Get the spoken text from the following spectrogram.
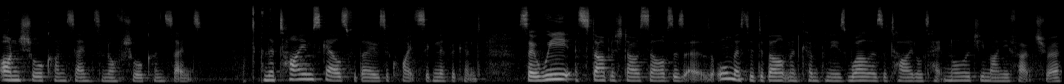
onshore consents and offshore consents. And the timescales for those are quite significant. So we established ourselves as, as, almost a development company as well as a tidal technology manufacturer,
